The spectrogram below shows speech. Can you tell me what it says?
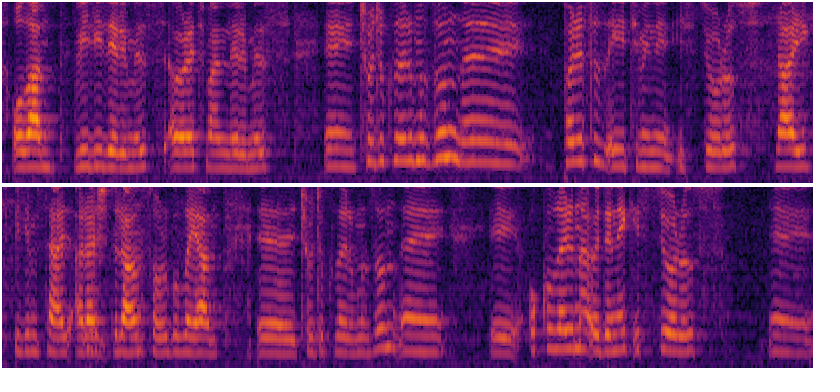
olan velilerimiz, öğretmenlerimiz, e, çocuklarımızın e, parasız eğitimini istiyoruz. Layık, bilimsel, araştıran, sorgulayan e, çocuklarımızın e, e, okullarına ödenek istiyoruz. E,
